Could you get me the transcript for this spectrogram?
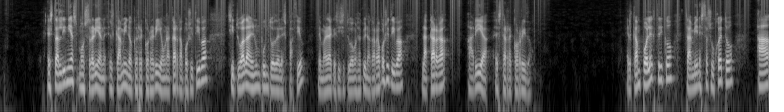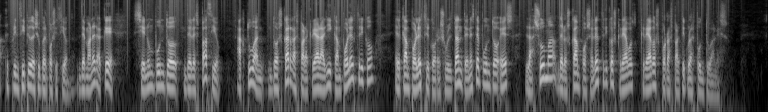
Estas líneas mostrarían el camino que recorrería una carga positiva situada en un punto del espacio, de manera que si situamos aquí una carga positiva, la carga haría este recorrido. El campo eléctrico también está sujeto al principio de superposición, de manera que si en un punto del espacio actúan dos cargas para crear allí campo eléctrico, el campo eléctrico resultante en este punto es la suma de los campos eléctricos creados, creados por las partículas puntuales.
